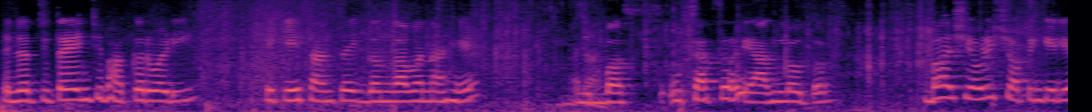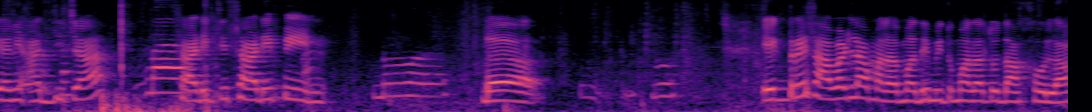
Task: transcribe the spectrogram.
त्याच्यावर चितळ्यांची भाकरवडी हे केसांचं एक गंगावन आहे. आणि बस उसाचं हे आणलं होतं. बस एवढीच शॉपिंग केली आणि आजीच्या साडीची साडी पिन. एक ड्रेस आवडला मला मध्ये मी तुम्हाला तो दाखवला.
